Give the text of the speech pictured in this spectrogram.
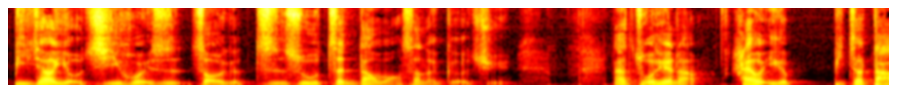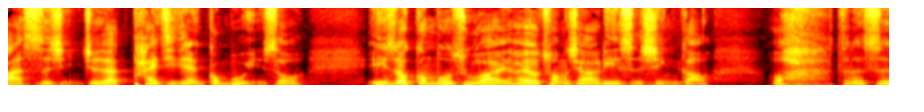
比较有机会是走一个指数震荡往上的格局。那昨天呢、啊，还有一个比较大的事情，就是在台积电公布营收，营收公布出来，还有创下历史新高，哇，真的是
